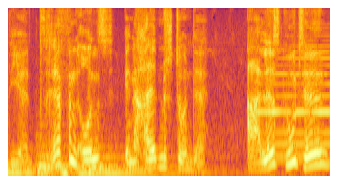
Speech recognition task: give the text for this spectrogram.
Wir treffen uns in einer halben Stunde. Alles Gute.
